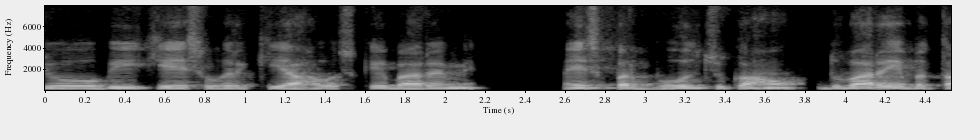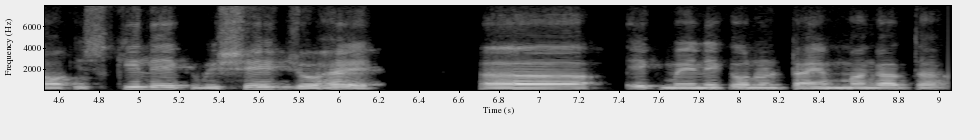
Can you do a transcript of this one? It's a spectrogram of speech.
जो भी केस वगैरह किया हो उसके बारे में मैं इस पर बोल चुका हूँ। दोबारा ये बताऊँ, इसके लिए एक विशेष जो है एक महीने का उन्होंने टाइम मांगा था।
